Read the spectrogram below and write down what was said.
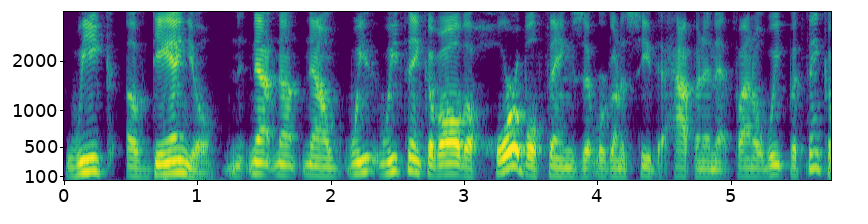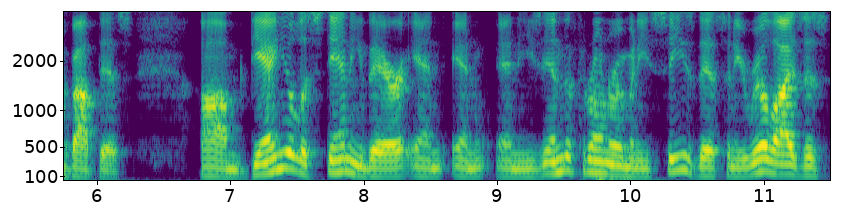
week of Daniel. Now, now, now we, we think of all the horrible things that we're going to see that happen in that final week, but think about this. Um, Daniel is standing there and, and, and he's in the throne room and he sees this and he realizes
